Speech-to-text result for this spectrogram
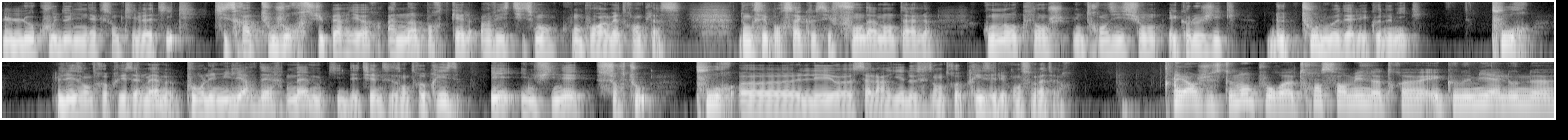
le coût de l'inaction climatique qui sera toujours supérieur à n'importe quel investissement qu'on pourra mettre en place. Donc c'est pour ça que c'est fondamental qu'on enclenche une transition écologique de tout le modèle économique pour les entreprises elles-mêmes, pour les milliardaires même qui détiennent ces entreprises, et in fine, surtout, pour euh, les salariés de ces entreprises et les consommateurs. Alors justement, pour euh, transformer notre euh, économie à l'aune euh,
